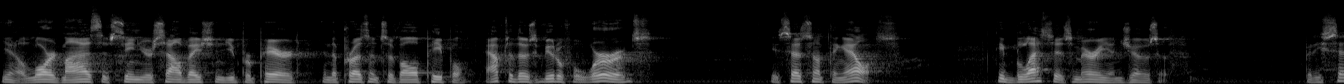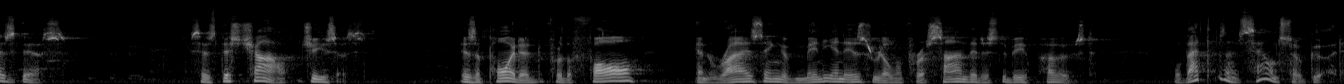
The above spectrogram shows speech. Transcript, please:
you know, Lord, my eyes have seen your salvation you prepared in the presence of all people. After those beautiful words, he says something else. He blesses Mary and Joseph. But he says this He says, This child, Jesus, is appointed for the fall and rising of many in Israel and for a sign that is to be opposed. Well, that doesn't sound so good.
